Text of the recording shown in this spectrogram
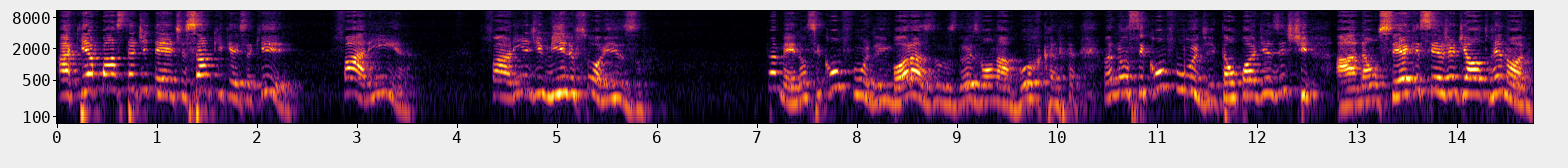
Aqui é pasta de dente. Sabe o que, que é isso aqui? Farinha farinha de milho sorriso. também não se confunde, embora os dois vão na boca, né? mas não se confunde, então pode existir, a não ser que seja de alto renome.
